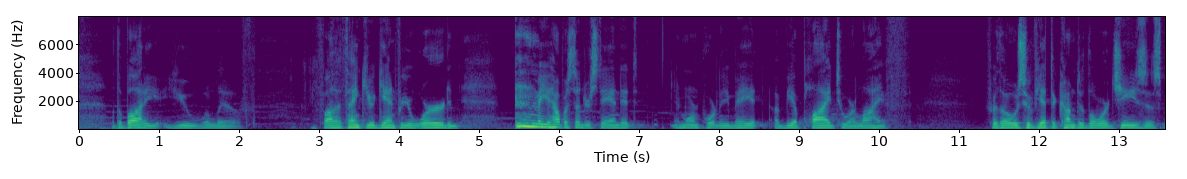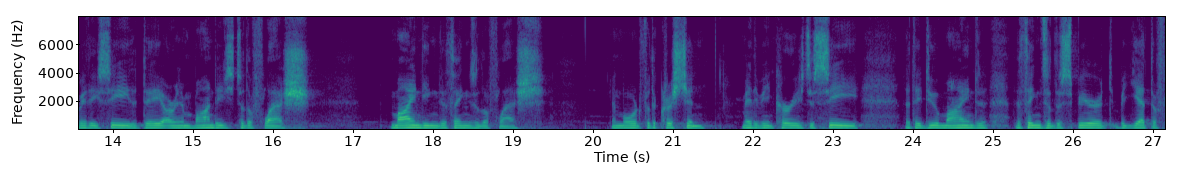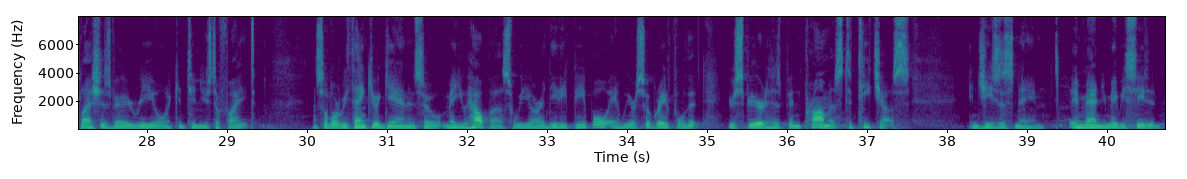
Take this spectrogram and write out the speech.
of the body, you will live. Father, thank you again for your word, and may you help us understand it, and more importantly, may it uh, be applied to our life. For those who've yet to come to the Lord Jesus, may they see that they are in bondage to the flesh, minding the things of the flesh. And Lord, for the Christian, may they be encouraged to see that they do mind the things of the Spirit, but yet the flesh is very real and continues to fight. And so, Lord, we thank you again. And so, may you help us. We are a needy people, and we are so grateful that your Spirit has been promised to teach us. In Jesus' name, amen. You may be seated.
